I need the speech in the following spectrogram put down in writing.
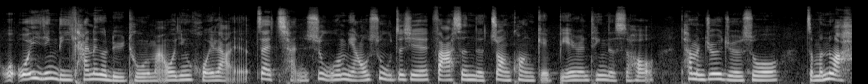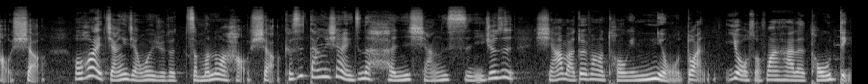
我我已经离开那个旅途了嘛，我已经回来了，在阐述和描述这些发生的状况给别人听的时候，他们就会觉得说怎么那么好笑。我后来讲一讲，我也觉得怎么那么好笑。可是当下你真的很想死，你就是想要把对方的头给扭断，右手放在他的头顶。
